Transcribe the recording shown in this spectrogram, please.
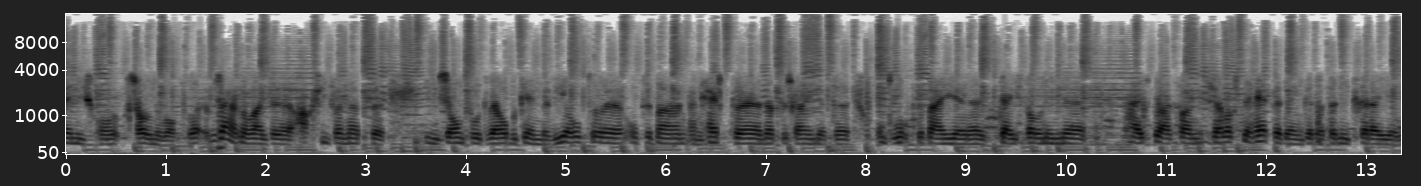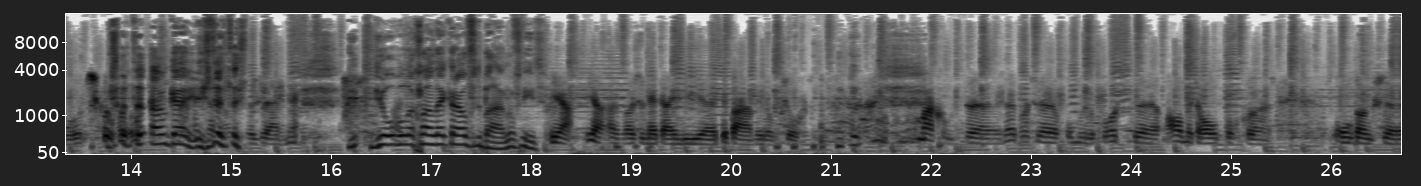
in Scho- Schonewald. We zagen nog uit de actie van het eh, in Zandvoort welbekende wild eh, op de baan. Een hert dat waarschijnlijk dat, ontlokte bij eh Kees Koning uitspraak van zelfs de herten denken dat er niet gereden wordt. Oké, die hobbelen gewoon lekker over de baan, of niet? Ja, ja, er was er net een die de baan weer opzocht. maar goed, dat was eh Formule Ford. al met al toch, ondanks eh,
